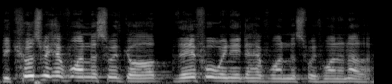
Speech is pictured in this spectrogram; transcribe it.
Because we have oneness with God, therefore we need to have oneness with one another.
